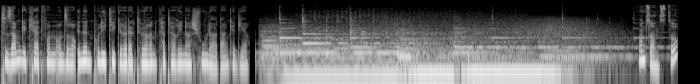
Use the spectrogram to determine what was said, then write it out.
zusammengekehrt von unserer Innenpolitik-Redakteurin Katharina Schuler. Danke dir. Und sonst so?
